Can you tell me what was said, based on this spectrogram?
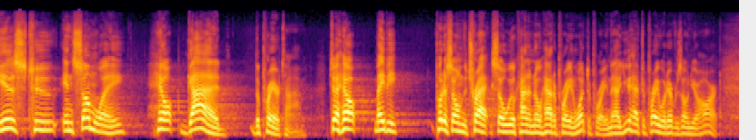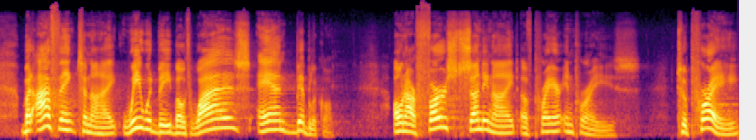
is to, in some way, help guide the prayer time, to help maybe put us on the track so we'll kind of know how to pray and what to pray. Now, you have to pray whatever's on your heart. But I think tonight we would be both wise and biblical on our first Sunday night of prayer and praise to pray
